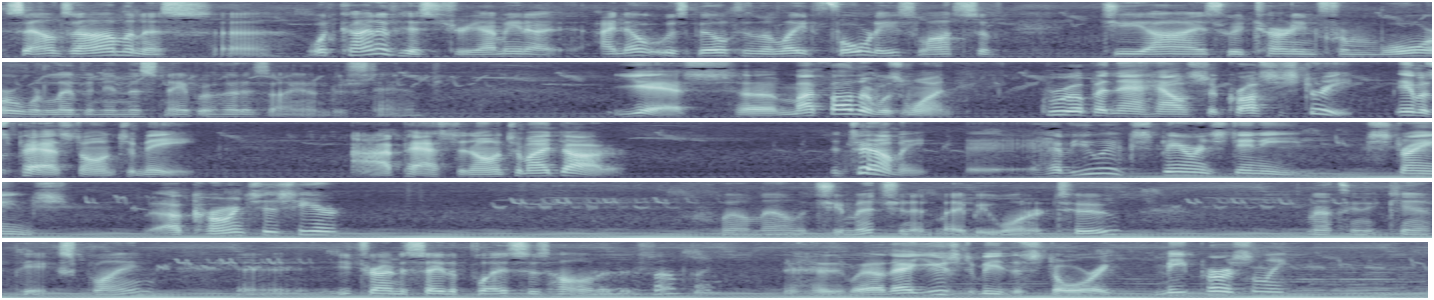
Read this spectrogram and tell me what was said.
Sounds ominous. Uh, what kind of history? I mean, I, I know it was built in the late 40s. Lots of GIs returning from war were living in this neighborhood, as I understand. Yes, uh, my father was one. Grew up in that house across the street. It was passed on to me. I passed it on to my daughter. Tell me, uh, have you experienced any strange occurrences here? Well, now that you mention it, maybe one or two. Nothing that can't be explained. You trying to say the place is haunted or something? well, that used to be the story. Me personally,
